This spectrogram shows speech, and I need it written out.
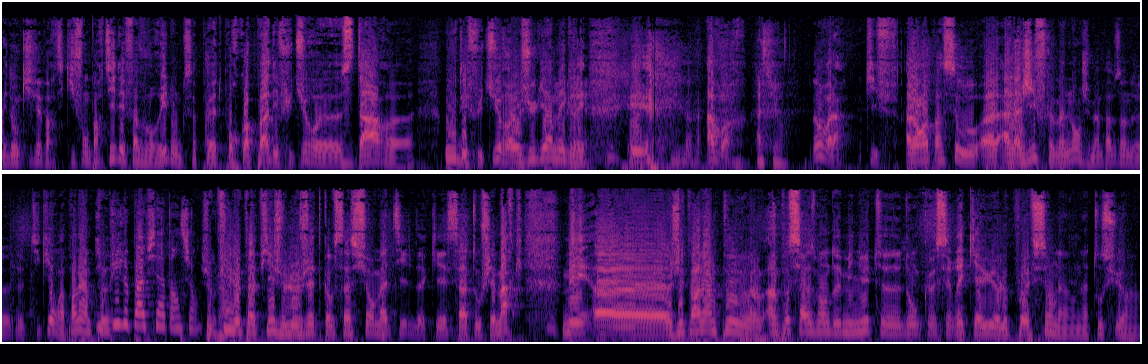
Et donc, qui fait partie, qui font partie des favoris. Donc, ça peut être pourquoi pas des futurs euh, stars euh, ou des futurs euh, Julien Maigret. Et à voir. Assure. Donc voilà, kiff. Alors, on va passer au- à, à la gifle maintenant. J'ai même pas besoin de, de ticket. On va parler un Il peu. plie le papier, attention. Je Oula. plie le papier, je le jette comme ça sur Mathilde, qui est ça a touché Marc. Mais euh, je vais parler un peu, un peu sérieusement deux minutes. Euh, Donc c'est vrai qu'il y a eu le POFC, on a, on a tous eu un,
